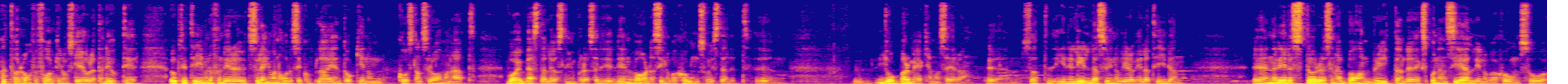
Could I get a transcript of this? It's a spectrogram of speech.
talar om för folk hur de ska göra. Utan det är upp till, upp till teamen att fundera ut, så länge man håller sig compliant och inom kostnadsramarna, att vad är bästa lösningen på det? Så det, det är en vardagsinnovation som vi ständigt eh, jobbar med kan man säga. Eh, så att i det lilla så innoverar vi hela tiden. Eh, när det gäller större sån här banbrytande exponentiell innovation så,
